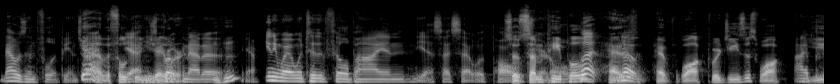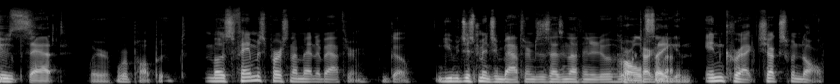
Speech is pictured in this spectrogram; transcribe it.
That was in Philippians. Yeah, right? the Philippian Yeah, he's jailer. broken out of. Mhm. Yeah. Anyway, I went to the Philippi, and yes, I sat with Paul. so some people have, no, have walked where Jesus walked. I you pooped. sat where? where Paul pooped. Most famous person I met in a bathroom. Go. You just mentioned bathrooms. This has nothing to do with Carl talking about. Sagan. Incorrect. Chuck Swindoll.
